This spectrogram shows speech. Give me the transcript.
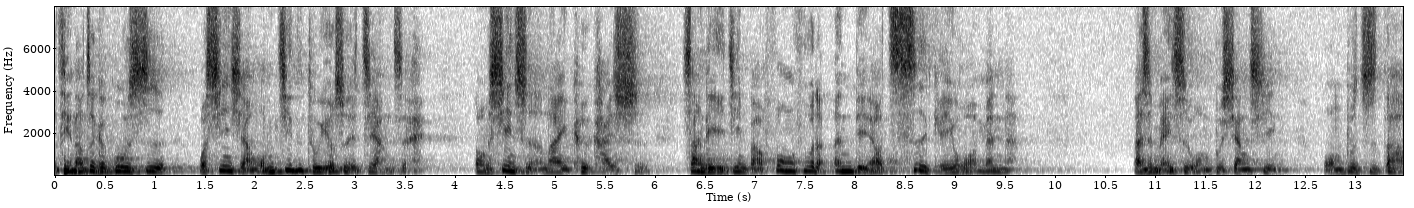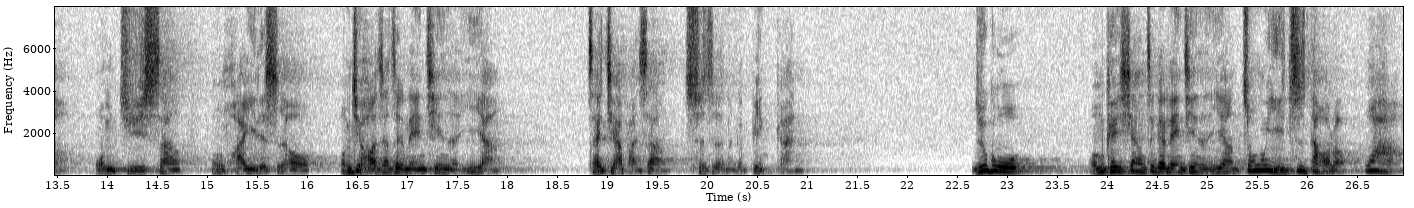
我听到这个故事，我心想，我们基督徒有时候也这样子哎。当我们信神的那一刻开始，上帝已经把丰富的恩典要赐给我们了。但是每一次我们不相信，我们不知道，我们沮丧，我们怀疑的时候，我们就好像这个年轻人一样。在甲板上吃着那个饼干。如果我们可以像这个年轻人一样，终于知道了，哇！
